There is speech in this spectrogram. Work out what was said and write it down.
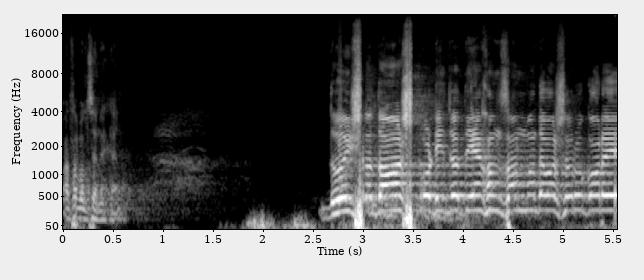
কথা বলছেন এখানে। দুইশো দশ কোটি যদি এখন জন্ম দেওয়া শুরু করে,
